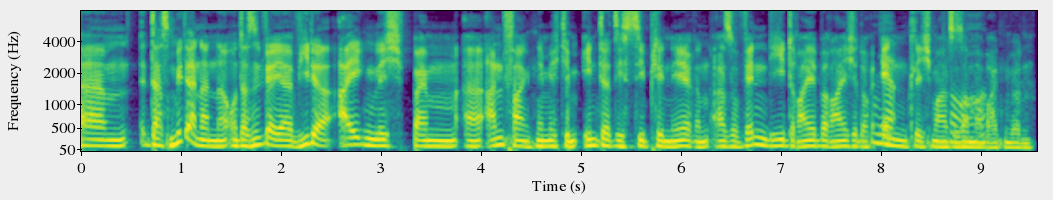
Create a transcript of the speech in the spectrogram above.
ähm, das Miteinander, und da sind wir ja wieder eigentlich beim äh, Anfang, nämlich dem Interdisziplinären. Also wenn die drei Bereiche doch ja. endlich mal zusammenarbeiten oh. würden.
